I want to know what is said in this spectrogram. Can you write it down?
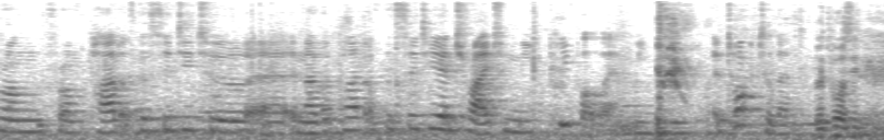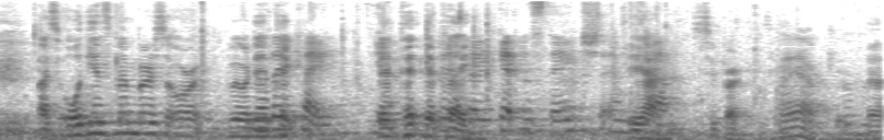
from, from part of the city to uh, another part of the city and try to meet people and meet and talk to them. But was it as audience members or were they No, they play. They, Yeah. ta- they play. They get the stage and yeah, yeah. super. Ah, yeah, okay. Yeah.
